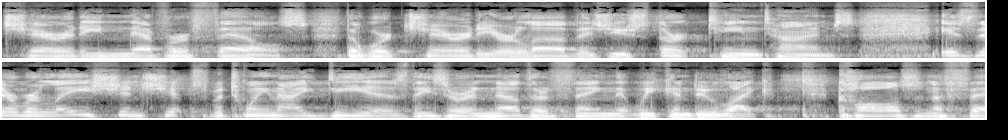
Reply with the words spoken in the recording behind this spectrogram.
charity never fails. The word charity or love is used 13 times. Is there relationships between ideas? These are another thing that we can do, like cause and effect.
